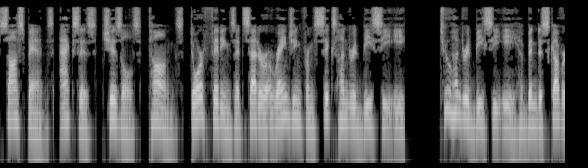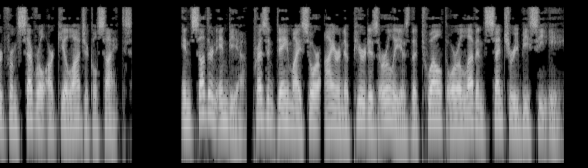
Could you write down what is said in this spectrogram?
saucepans, axes, chisels, tongs, door fittings etc. ranging from 600 BCE 200 BCE have been discovered from several archaeological sites. In southern India, present-day Mysore iron appeared as early as the 12th or 11th century BCE.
